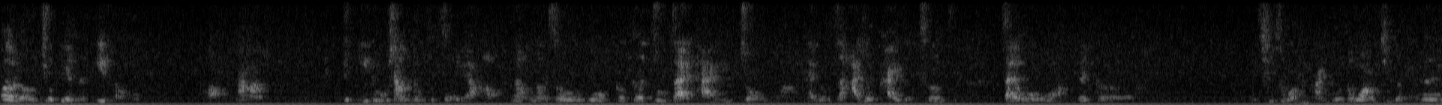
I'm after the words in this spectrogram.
二楼就变成一楼，好，那就一路上都是这样哈。那那时候我哥哥住在台中嘛，台中站他就开着车子载我往那个，其实往哪里我都忘记了，反正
